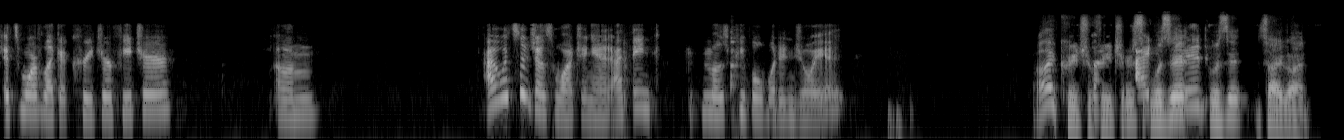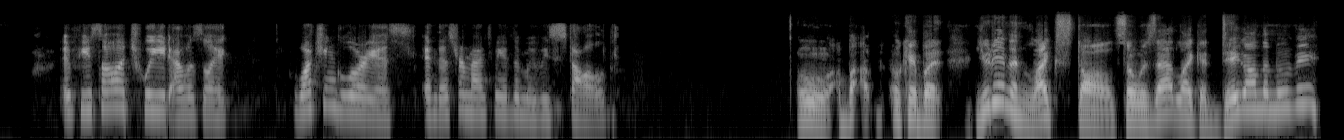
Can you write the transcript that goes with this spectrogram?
it's more of like a creature feature. Um I would suggest watching it. I think most people would enjoy it. I like creature But features. I was it was it sorry, go ahead. if you saw a tweet, I was like, watching Glorious, and this reminds me of the movie Stalled. Oh, but okay, but you didn't like stalled. So was that like a dig on the movie?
